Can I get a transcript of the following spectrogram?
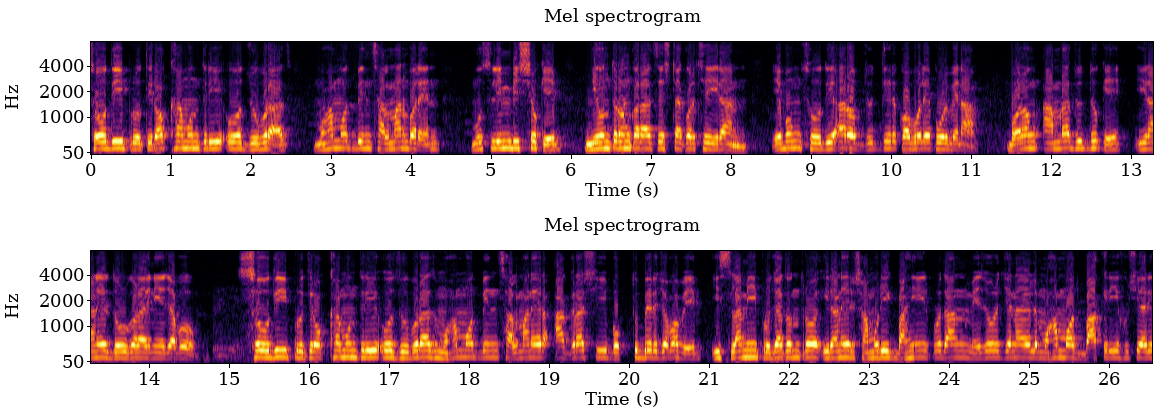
সৌদি প্রতিরক্ষামন্ত্রী ও যুবরাজ মোহাম্মদ বিন সালমান বলেন, মুসলিম বিশ্বকে নিয়ন্ত্রণ করার চেষ্টা করছে ইরান এবং সৌদি আরব যুদ্ধের কবলে পড়বে না, বরং আমরা যুদ্ধকে ইরানের দোরগড়ায় নিয়ে যাব। সৌদি প্রতিরক্ষামন্ত্রী ও যুবরাজ মোহাম্মদ বিন সালমানের আগ্রাসী বক্তব্যের জবাবে ইসলামী প্রজাতন্ত্র ইরানের সামরিক বাহিনীর প্রধান মেজর জেনারেল মোহাম্মদ বাকরি হুঁশিয়ারি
